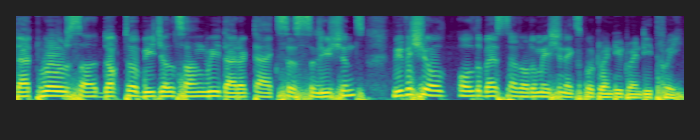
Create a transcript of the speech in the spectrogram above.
That was uh, Dr. Bijal Sanghvi, Director Axis Solutions. We wish you all, all the best at Automation Expo 2023.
